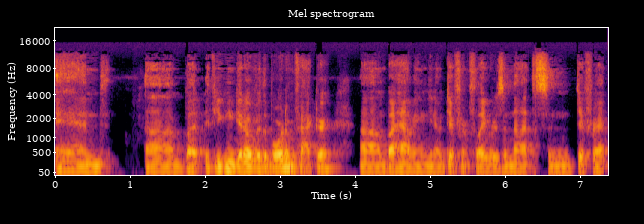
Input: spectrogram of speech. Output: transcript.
and um, but if you can get over the boredom factor um, by having you know different flavors of nuts and different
